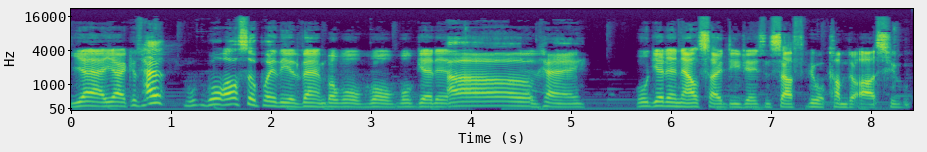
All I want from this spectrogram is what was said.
Yeah, yeah, because we'll also play the event, but we'll we'll we'll get it. Oh, okay. We'll get in outside DJs and stuff who will come to us who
